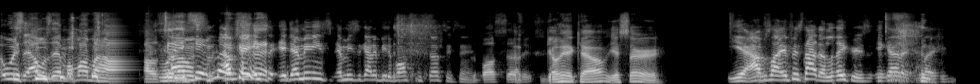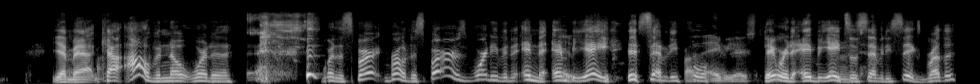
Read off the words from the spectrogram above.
I wish I was at my mama's house. um, okay, it, that means that means it got to be the Boston Celtics Then the then. Boston Uh, Celtics. go ahead, Cal. Yes, sir. Yeah, I was like, if it's not the Lakers, it got to like. Yeah, man. Cal, I don't even know where the where the Spurs, bro. The Spurs weren't even in the NBA in 74. the They were in the ABA Mm. till 76, brother.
